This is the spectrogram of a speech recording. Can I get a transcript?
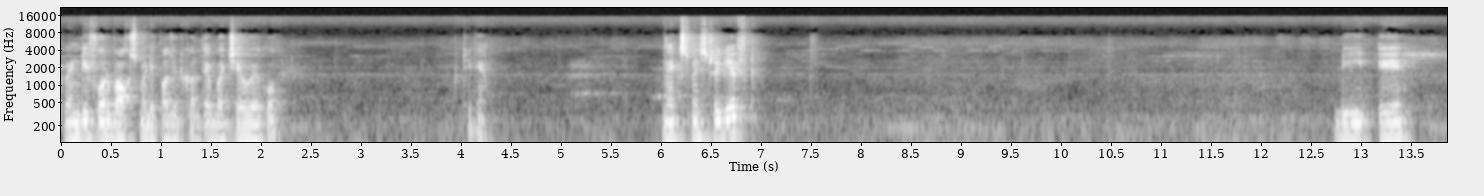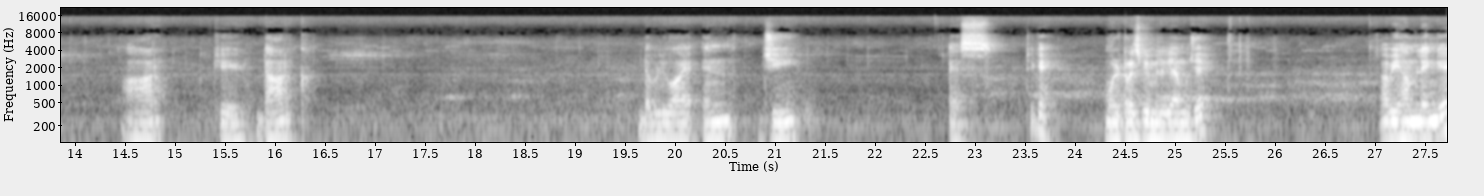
ट्वेंटी फोर बॉक्स में डिपॉजिट करते हैं बचे हुए को। ठीक है। Next mystery gift D A R K dark W I N G S ठीक है? मोल्ट्रेस भी मिल गया मुझे। अभी हम लेंगे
